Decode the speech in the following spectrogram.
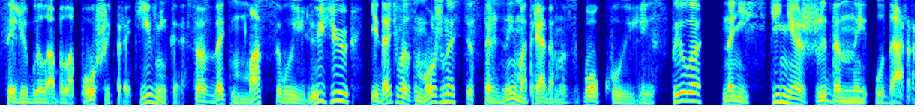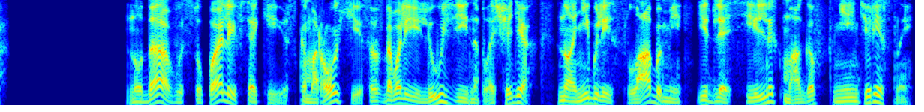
Целью было облапошить противника, создать массовую иллюзию и дать возможность остальным отрядам сбоку или с тыла нанести неожиданный удар. Ну да, выступали всякие скоморохи, создавали иллюзии на площадях, но они были слабыми и для сильных магов неинтересны.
